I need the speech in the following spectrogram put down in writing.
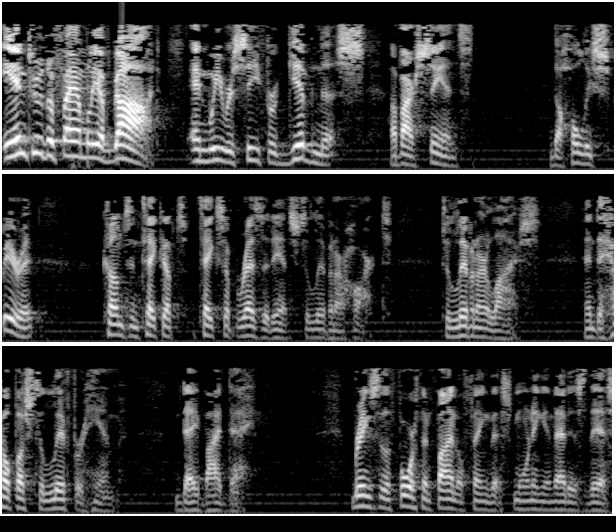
into the family of God, and we receive forgiveness of our sins, the Holy Spirit comes and take up, takes up residence to live in our heart, to live in our lives, and to help us to live for Him day by day. Brings to the fourth and final thing this morning, and that is this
